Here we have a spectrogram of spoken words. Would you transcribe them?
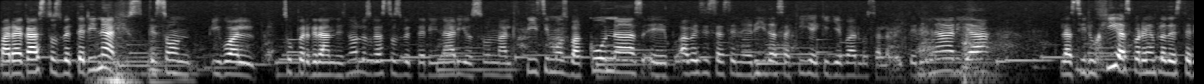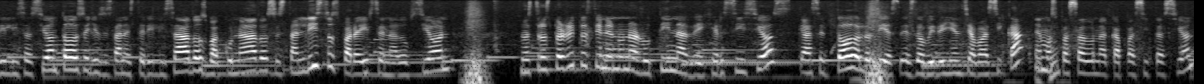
para gastos veterinarios, que son igual súper grandes, ¿no? Los gastos veterinarios son altísimos, vacunas, eh, a veces se hacen heridas aquí y hay que llevarlos a la veterinaria. Las cirugías, por ejemplo, de esterilización, todos ellos están esterilizados, vacunados, están listos para irse en adopción. Nuestros perritos tienen una rutina de ejercicios que hacen todos los días, es de obediencia básica. Hemos pasado una capacitación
